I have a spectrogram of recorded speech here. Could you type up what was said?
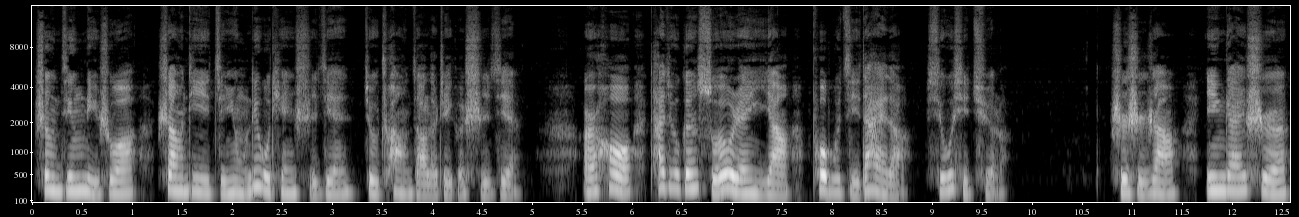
圣经里说，上帝仅用六天时间就创造了这个世界，而后他就跟所有人一样迫不及待的休息去了。事实上，应该是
